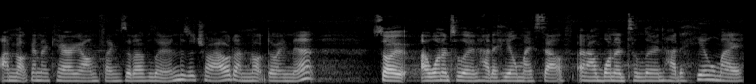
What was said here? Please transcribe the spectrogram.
I'm not going to carry on things that I've learned as a child. I'm not doing that. So I wanted to learn how to heal myself and I wanted to learn how to heal my,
